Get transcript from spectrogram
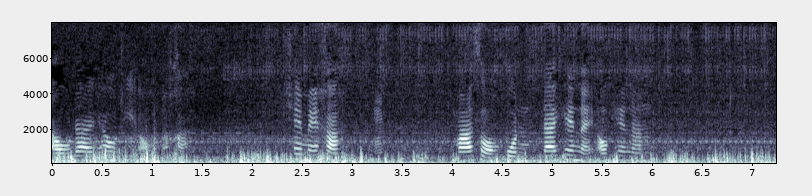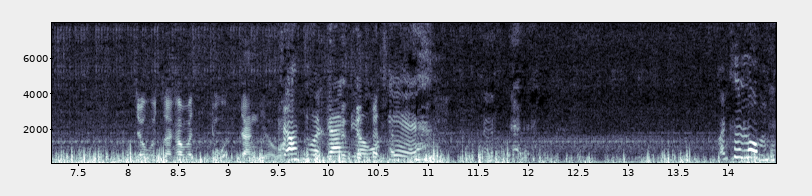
เอาได้เท่าที่เอานะคะ ใช่ไหมคะ มาสองคนได้แค่ไหนเอาแค่นั้น เจ้าจะเข้ามาจวดจังเดียวเอาตรวจอย่างเดียวโอเค มันคือลมแถ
